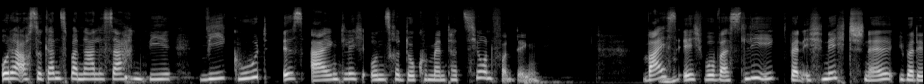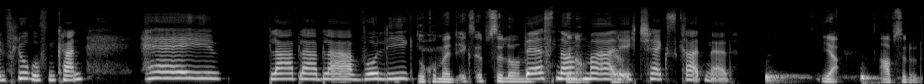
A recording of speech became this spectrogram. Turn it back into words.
Oder auch so ganz banale Sachen wie, wie gut ist eigentlich unsere Dokumentation von Dingen? Weiß Mhm. ich, wo was liegt, wenn ich nicht schnell über den Flur rufen kann, hey, bla bla bla, wo liegt Dokument XY. das nochmal? Genau, ja. Ich check's grad nicht. Ja, absolut.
